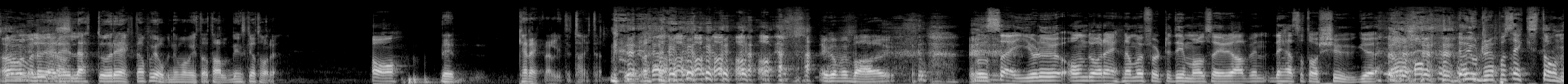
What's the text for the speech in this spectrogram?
jag nog ja, Är det lätt att räkna på jobb när man vet att Albin ska ta det? Ja. Det kan räkna lite tajt här. Det kommer bara... Då säger du, om du har räknat med 40 timmar och säger Albin, det här ska ta 20. Jaha, jag gjorde det på 16.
